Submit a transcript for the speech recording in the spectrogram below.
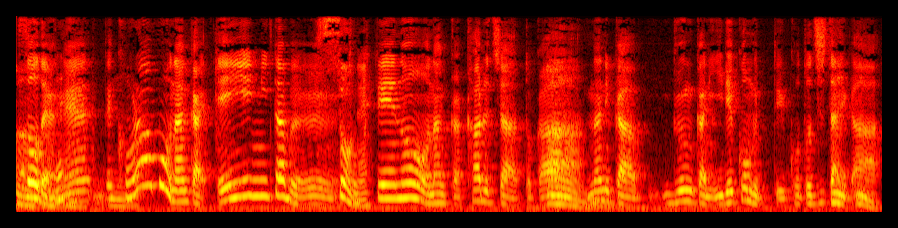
そうだよね。で、これはもうなんか永遠に多分、そうね特定のなんかカルチャーとか、うん何か文化に入れ込むっていうこと自体が、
